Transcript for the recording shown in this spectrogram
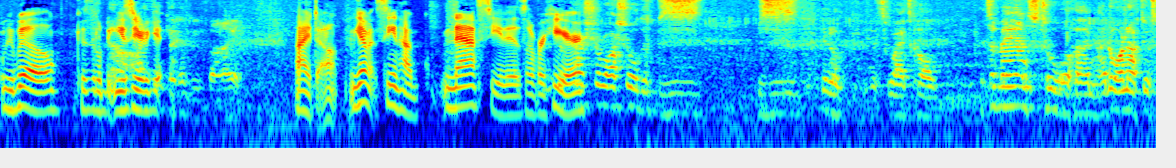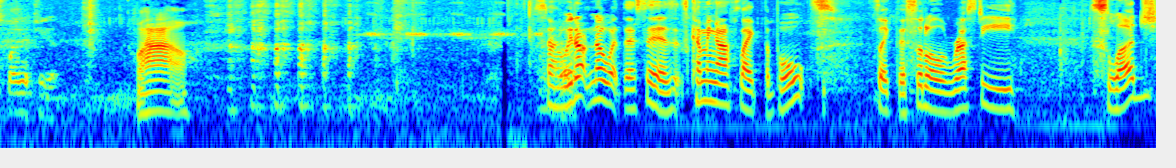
We will, because it'll be easier to get. It'll be fine. I don't. You haven't seen how nasty it is over The here. pressure washer will just bzzz, bzzz, it'll, that's why it's called. It's a man's tool, hun. I don't want to have to explain it to you. Wow. So we don't know what this is. It's coming off like the bolts. It's like this little rusty sludge.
